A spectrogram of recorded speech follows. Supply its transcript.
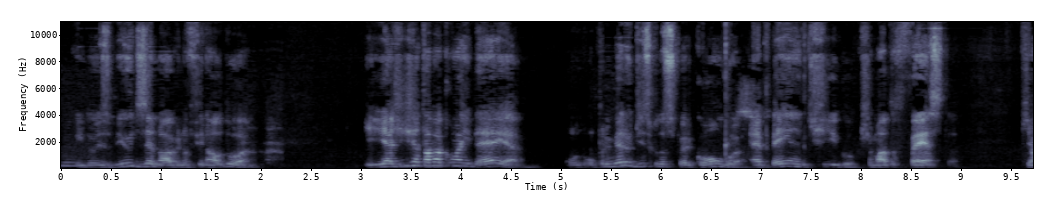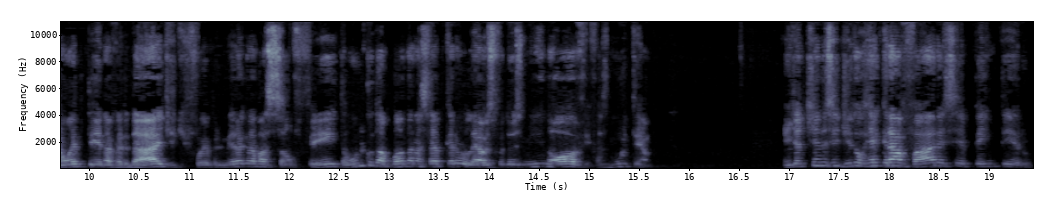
hum. em 2019, no final do ano. E a gente já estava com a ideia, o, o, primeiro disco do Super Combo é bem antigo, chamado Festa, que é um EP, na verdade, que foi a primeira gravação feita. O único da banda nessa época era o Léo, isso foi 2009, faz muito tempo gente já tinha decidido regravar esse EP inteiro.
